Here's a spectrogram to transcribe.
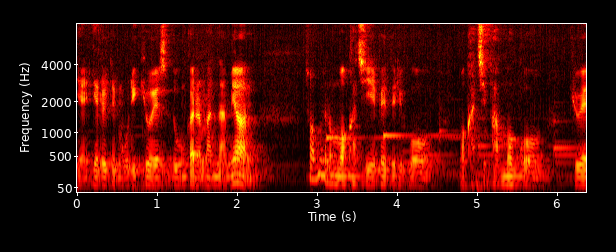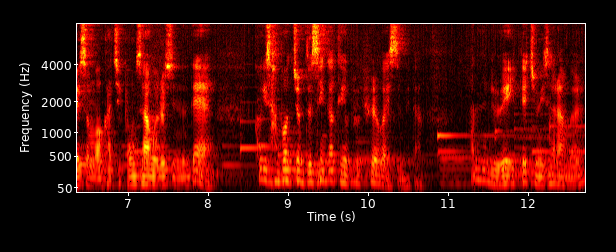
예, 예를 들면 우리 교회에서 누군가를 만나면 처음에는 뭐 같이 예배드리고 뭐 같이 밥 먹고 교회에서 뭐 같이 봉사하고 이럴 수 있는데 거기서 한 번쯤 더 생각해 볼 필요가 있습니다. 하나님이 왜 이때쯤 이 사람을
